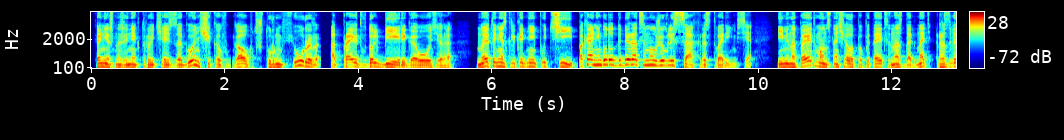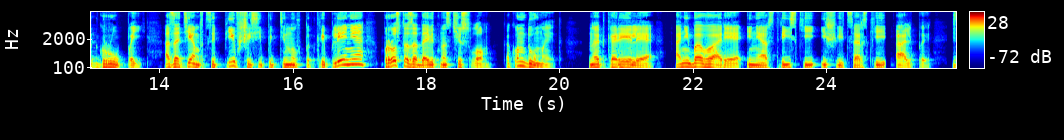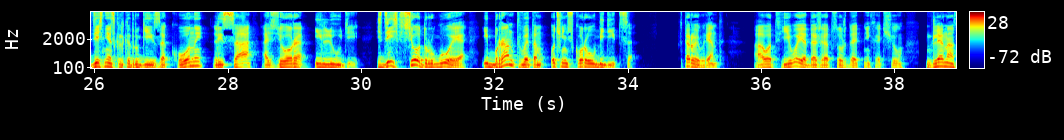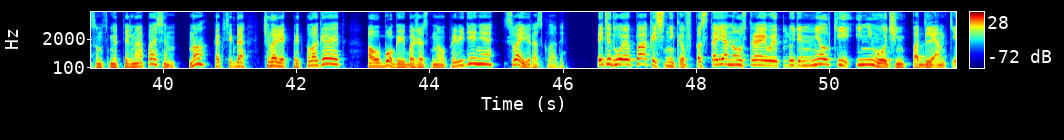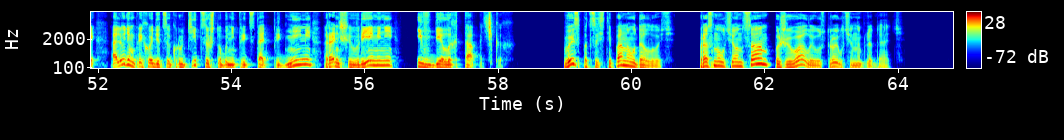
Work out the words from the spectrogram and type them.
Конечно же, некоторую часть загонщиков гауптштурмфюрер отправит вдоль берега озера. Но это несколько дней пути. Пока они будут добираться, мы уже в лесах растворимся. Именно поэтому он сначала попытается нас догнать разведгруппой, а затем, вцепившись и подтянув подкрепление, просто задавит нас числом, как он думает. Но это Карелия, а не Бавария и не австрийские и швейцарские Альпы – Здесь несколько другие законы, леса, озера и люди. Здесь все другое, и Брант в этом очень скоро убедится. Второй вариант. А вот его я даже обсуждать не хочу. Для нас он смертельно опасен, но, как всегда, человек предполагает, а у Бога и божественного проведения свои расклады. Эти двое пакостников постоянно устраивают людям мелкие и не очень подлянки, а людям приходится крутиться, чтобы не предстать пред ними раньше времени и в белых тапочках. Выспаться Степану удалось. Проснулся он сам, пожевал и устроился наблюдать.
